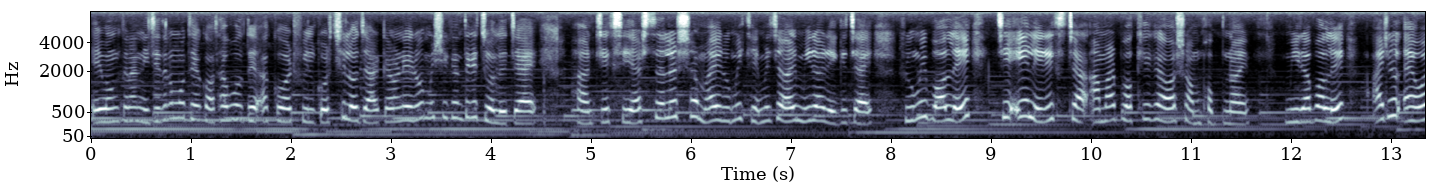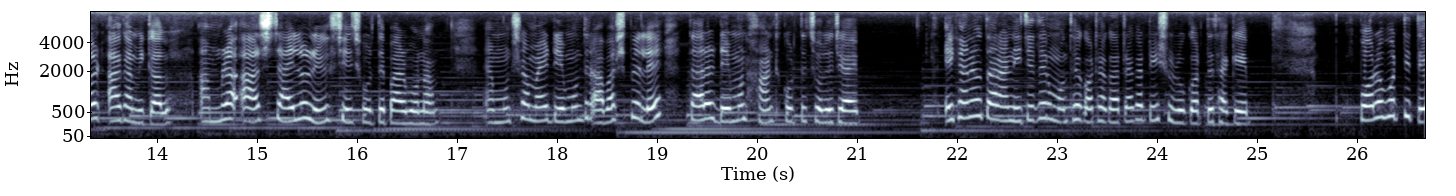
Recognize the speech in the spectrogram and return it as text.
এবং তারা নিজেদের মধ্যে কথা বলতে অ্যাকোয়ার্ড ফিল করছিল, যার কারণে রুমি সেখান থেকে চলে যায়। হান্ট্রিক্স রিহার্সেলের সময় রুমি থেমে যাওয়ায় মীরা রেগে যায়। রুমি বলে যে, এই লিরিক্সটা আমার পক্ষে গাওয়া সম্ভব নয়। মীরা বলে আইডল অ্যাওয়ার্ড আগামীকাল। আমরা আজ চাইলেও লিরিক্স চেঞ্জ করতে পারব না। এমন সময় ডেমনদের আবাস পেলে তারা ডেমন হান্ট করতে চলে যায়। এখানেও তারা নিজেদের মধ্যে কথা কাটাকাটি শুরু করতে থাকে। পরবর্তীতে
